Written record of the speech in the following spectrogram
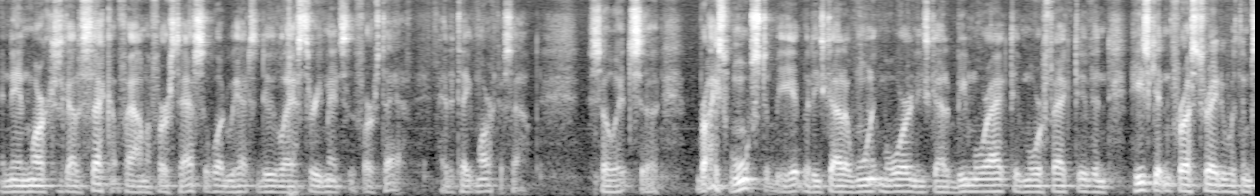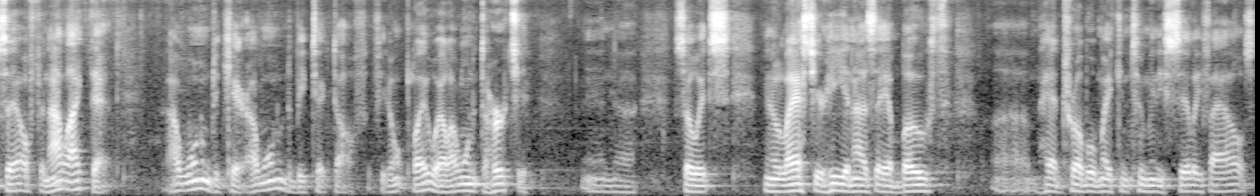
and then Marcus got a second foul in the first half. So what did we have to do the last three minutes of the first half? Had to take Marcus out. So it's uh, Brice wants to be it, but he's got to want it more, and he's got to be more active, more effective, and he's getting frustrated with himself, and I like that. I want him to care. I want him to be ticked off. If you don't play well, I want it to hurt you. And uh, so it's, you know, last year he and Isaiah both um, had trouble making too many silly fouls.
